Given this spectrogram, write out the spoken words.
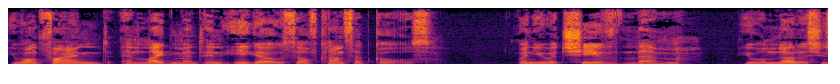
You won't find enlightenment in ego self-concept goals. When you achieve them, you will notice you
